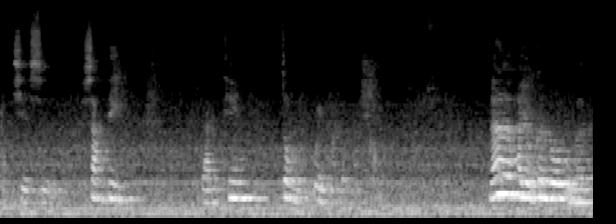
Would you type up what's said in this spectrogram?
感谢，是上帝来听众人为他的祷告。然而，还有更多我们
